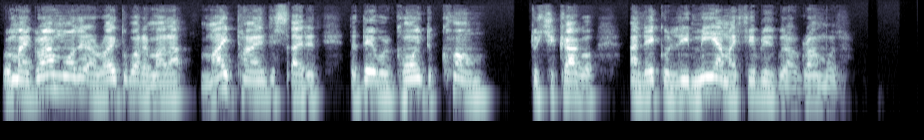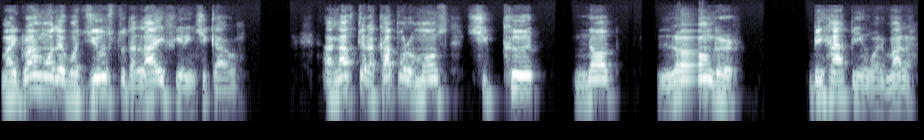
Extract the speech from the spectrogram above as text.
When my grandmother arrived to Guatemala, my parents decided that they were going to come to Chicago and they could leave me and my siblings with our grandmother. My grandmother was used to the life here in Chicago. And after a couple of months, she could not longer be happy in Guatemala.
